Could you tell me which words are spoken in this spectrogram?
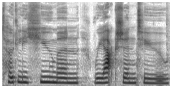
totally human reaction to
